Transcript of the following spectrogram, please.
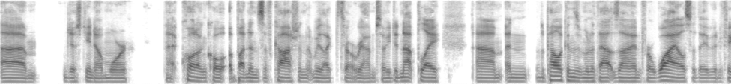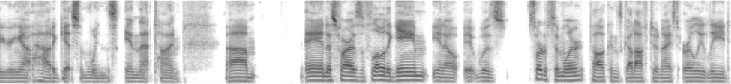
Um, just you know more that quote unquote abundance of caution that we like to throw around. So he did not play. Um, and the Pelicans have been without Zion for a while, so they've been figuring out how to get some wins in that time. Um, and as far as the flow of the game, you know, it was sort of similar. Pelicans got off to a nice early lead,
